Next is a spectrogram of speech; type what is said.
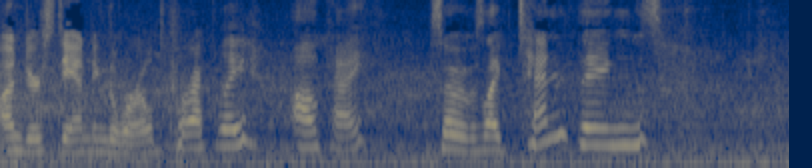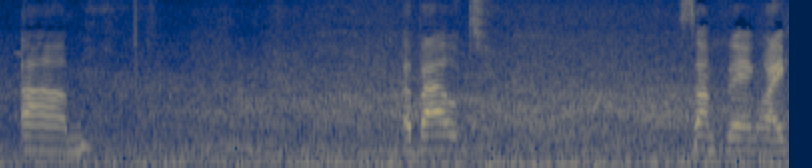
understanding the world correctly. Okay. So it was like 10 things um, about something, like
